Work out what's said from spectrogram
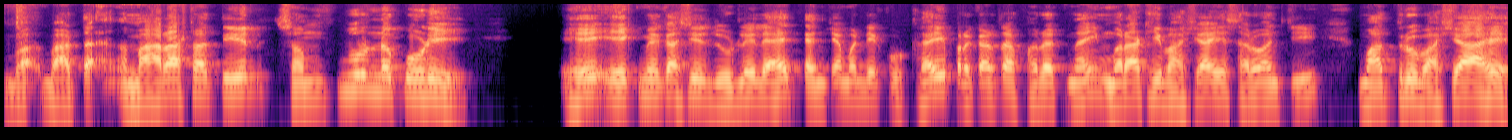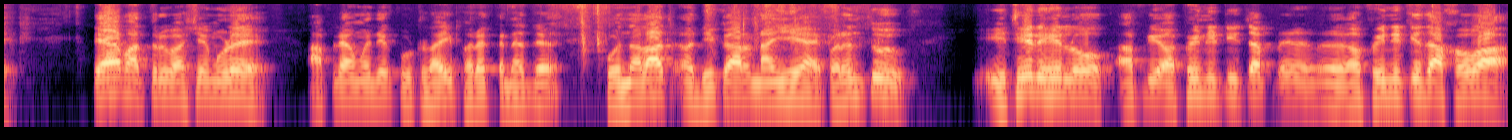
भा- भारता महाराष्ट्रातील संपूर्ण कोळी हे एकमेकाशी जुडलेले आहेत. त्यांच्यामध्ये कुठलाही प्रकारचा फरक नाही. मराठी भाषा ही सर्वांची मातृभाषा आहे. त्या मातृभाषेमुळे आपल्यामध्ये कुठलाही फरक करण्याचा कोणालाच अधिकार नाही आहे. परंतु इथे हे लोक आपली अफिनिटीचा अफिनिटी दाखवा.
